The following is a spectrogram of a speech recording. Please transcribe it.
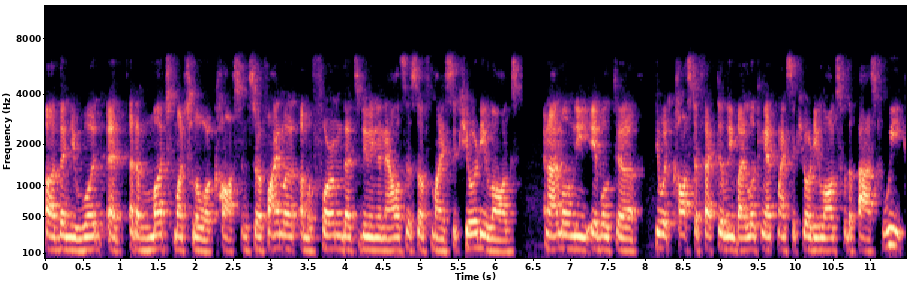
uh, than you would at, at a much, much lower cost. And so if I'm a, I'm a firm that's doing analysis of my security logs, and I'm only able to do it cost effectively by looking at my security logs for the past week,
